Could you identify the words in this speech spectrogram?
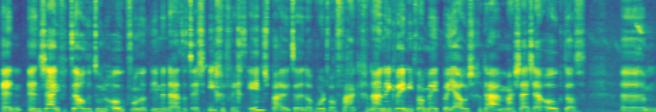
en, en zij vertelde toen ook van dat inderdaad het SI-gewricht inspuiten. Dat wordt wel vaker gedaan. Ik weet niet waarmee het bij jou is gedaan. Maar zij zei ook dat. ehm,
